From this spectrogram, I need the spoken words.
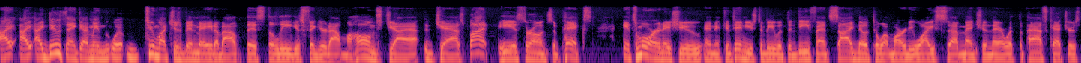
I, I, I, do think, I mean, too much has been made about this. The league has figured out Mahomes jazz, but he is throwing some picks. It's more an issue, and it continues to be with the defense. Side note to what Marty Weiss uh, mentioned there with the pass catchers.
